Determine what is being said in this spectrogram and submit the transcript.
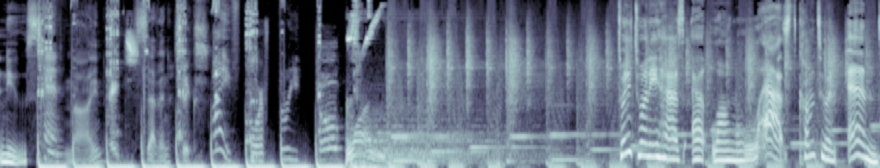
news. 10, 9, 8, 7, 6, 5, 4, 3, 1. 2020 has at long last come to an end.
